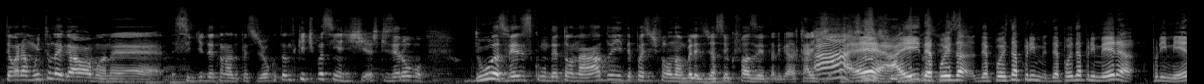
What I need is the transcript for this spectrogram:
Então era muito legal, mano, é, seguir detonado pra esse jogo. Tanto que, tipo assim, a gente acho que zerou duas vezes com detonado e depois a gente falou, não, beleza, já sei o que fazer, tá ligado? Cara, a gente- a Ah, gente é. Aí disso, depois da, depois, da prim- depois da primeira, primeira,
